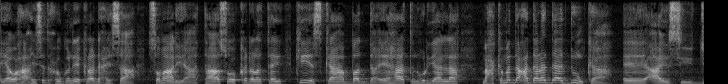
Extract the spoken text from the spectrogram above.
ayaa waxaa xiisad xoogan ee kala dhexaysa soomaaliya taas oo ka dhalatay kiiska badda ee haatan horyaalla maxkamadda cadaaladda adduunka ee i c j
